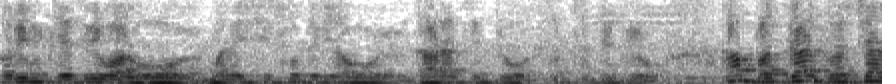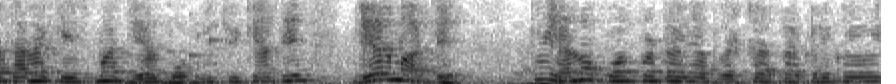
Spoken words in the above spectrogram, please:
અરવિંદ કેજરીવાલ હોય, મનીષ સિસોદિયા હોય, ધારાસભ્યો સંસદસભ્યો આ બધા ભ્રષ્ટાચારના કેસમાં જેલ ભોગવી ચૂક્યા છે, જેલમાં છે. તો એનો કોર્પોરેટર અહીંયા ભ્રષ્ટાચાર કરી કોઈ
